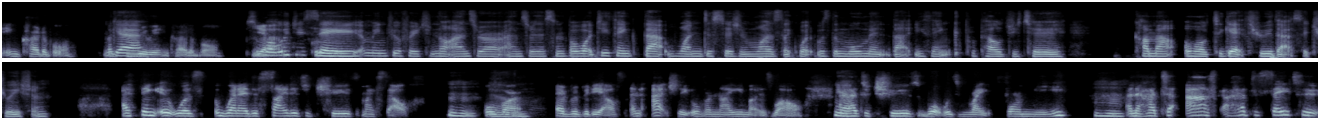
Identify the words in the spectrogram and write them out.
incredible like Yeah. really incredible So yeah. what would you say? Mm. I mean, feel free to not answer or answer this one, but what do you think that one decision was? Like what was the moment that you think propelled you to come out or to get through that situation? i think it was when i decided to choose myself Mhm. over Yeah. everybody else and actually over Naima as well. I had to choose what was right for me Mhm. and I had to ask, I had to say to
